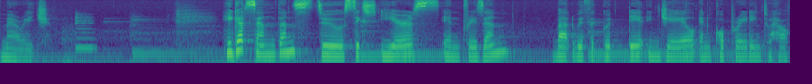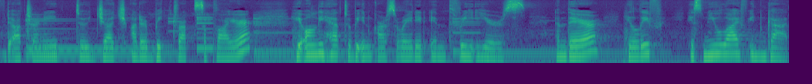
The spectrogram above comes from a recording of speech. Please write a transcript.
marriage. He got sentenced to six years in prison, but with a good deed in jail and cooperating to help the attorney to judge other big drug supplier, he only had to be incarcerated in three years. And there he lived his new life in God,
